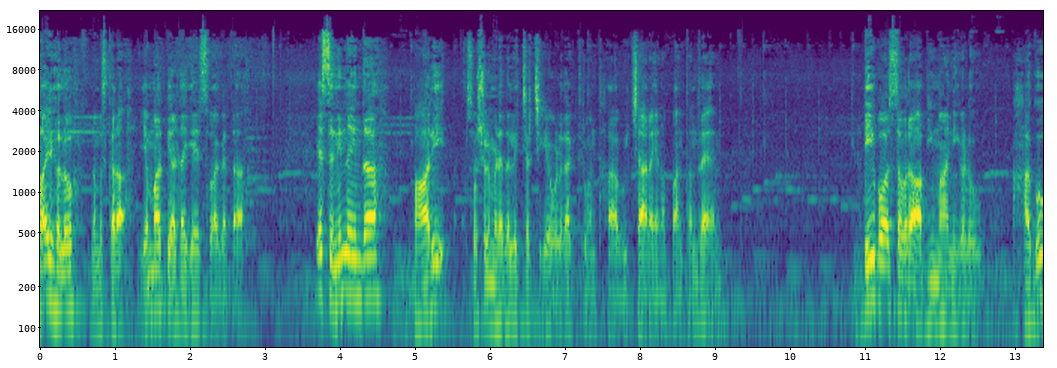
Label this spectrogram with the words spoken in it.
ಹಾಯ್ ಹಲೋ ನಮಸ್ಕಾರ. ಎಂ ಆರ್ ಪಿ ಅಡ್ಡಾಗೆ ಸ್ವಾಗತ. ಎಸ್ ನಿನ್ನೆಯಿಂದ ಭಾರಿ ಸೋಷಿಯಲ್ ಮೀಡಿಯಾದಲ್ಲಿ ಚರ್ಚೆಗೆ ಒಳಗಾಗ್ತಿರುವಂತಹ ವಿಚಾರ ಏನಪ್ಪ ಅಂತಂದರೆ ಡಿ ಬಾಸ್ ಅವರ ಅಭಿಮಾನಿಗಳು ಹಾಗೂ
